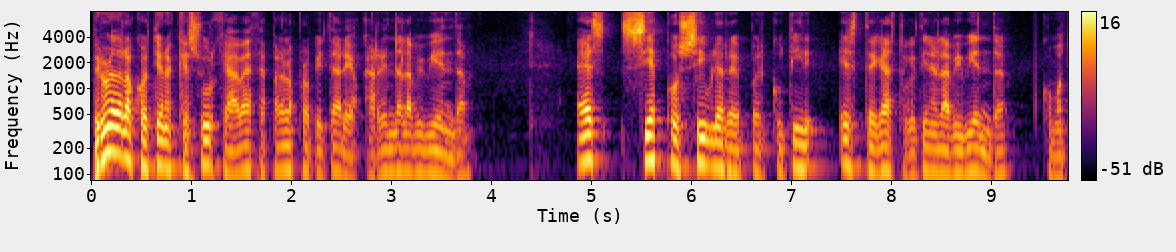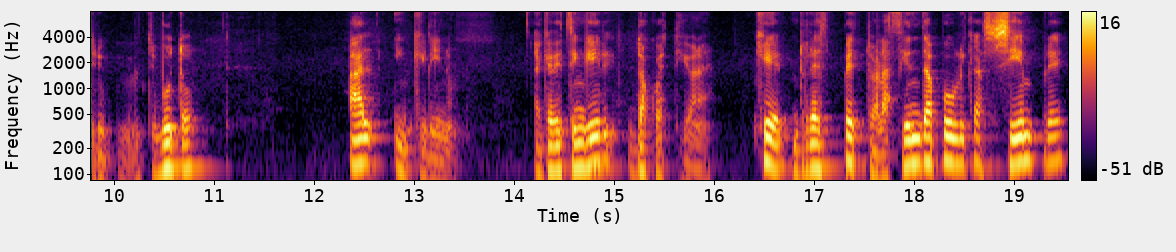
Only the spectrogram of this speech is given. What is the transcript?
Pero una de las cuestiones que surge a veces para los propietarios que arrendan la vivienda es si es posible repercutir este gasto que tiene la vivienda como tributo al inquilino. Hay que distinguir dos cuestiones. Que respecto a la hacienda pública siempre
